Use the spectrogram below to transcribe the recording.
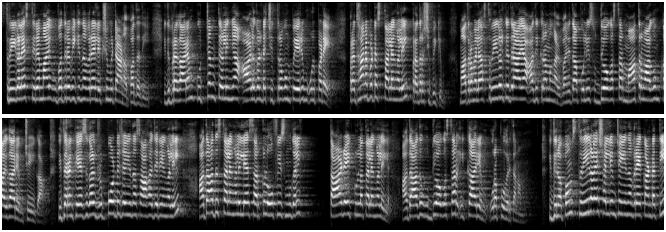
സ്ത്രീകളെ സ്ഥിരമായി ഉപദ്രവിക്കുന്നവരെ ലക്ഷ്യമിട്ടാണ് പദ്ധതി. ഇത് പ്രകാരം കുറ്റം തെളിഞ്ഞ ആളുകളുടെ ചിത്രവും പേരും ഉൾപ്പെടെ പ്രധാനപ്പെട്ട സ്ഥലങ്ങളിൽ പ്രദർശിപ്പിക്കും. മാത്രമല്ല സ്ത്രീകൾക്കെതിരായ അതിക്രമങ്ങൾ വനിതാ പോലീസ് ഉദ്യോഗസ്ഥർ മാത്രമാകും കൈകാര്യം ചെയ്യുക. ഇത്തരം കേസുകൾ റിപ്പോർട്ട് ചെയ്യുന്ന സാഹചര്യങ്ങളിൽ അതാത് സ്ഥലങ്ങളിലെ സർക്കിൾ ഓഫീസ് മുതൽ താഴേക്കുള്ള തലങ്ങളിൽ അതാത് ഉദ്യോഗസ്ഥർ ഇക്കാര്യം ഉറപ്പുവരുത്തണം. ഇതിനൊപ്പം സ്ത്രീകളെ ശല്യം ചെയ്യുന്നവരെ കണ്ടെത്തി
